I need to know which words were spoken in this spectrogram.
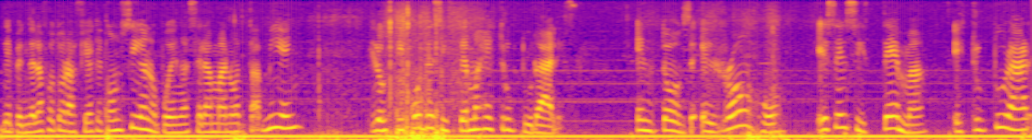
Depende de la fotografía que consigan, lo pueden hacer a mano también los tipos de sistemas estructurales. Entonces, el rojo es el sistema estructural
